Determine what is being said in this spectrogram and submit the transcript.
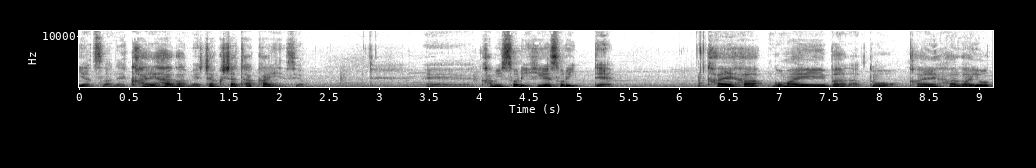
いやつはね替え刃がめちゃくちゃ高いんですよ、えー、カミソリヒゲ剃りって替え刃5枚刃だと替え刃が4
